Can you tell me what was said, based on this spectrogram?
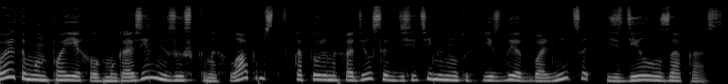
Поэтому он поехал в магазин изысканных лакомств, который находился в 10 минутах езды от больницы, и сделал заказ.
